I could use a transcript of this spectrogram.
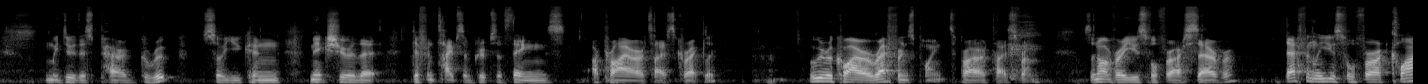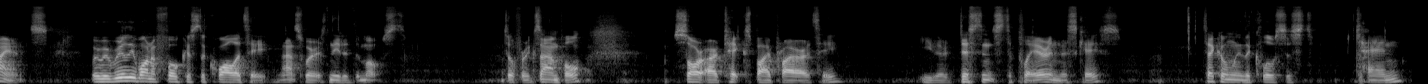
and we do this per group so you can make sure that different types of groups of things are prioritized correctly. We require a reference point to prioritize from. So not very useful for our server, definitely useful for our clients, where we really want to focus the quality. That's where it's needed the most. So for example, sort our ticks by priority, either distance to player in this case, tick only the closest 10,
